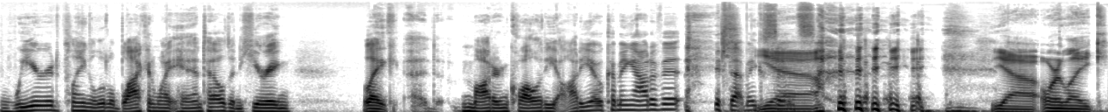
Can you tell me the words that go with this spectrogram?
weird playing a little black and white handheld and hearing like uh, modern quality audio coming out of it, if that makes yeah. sense. yeah, or like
